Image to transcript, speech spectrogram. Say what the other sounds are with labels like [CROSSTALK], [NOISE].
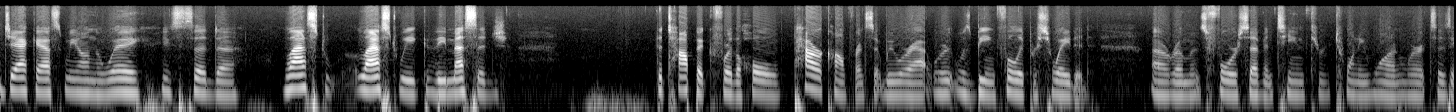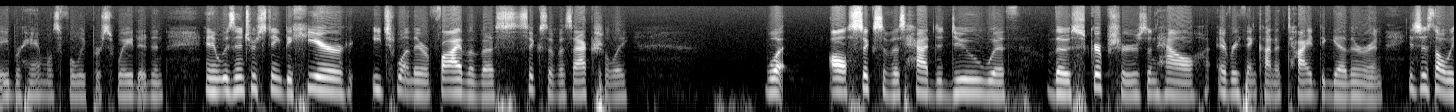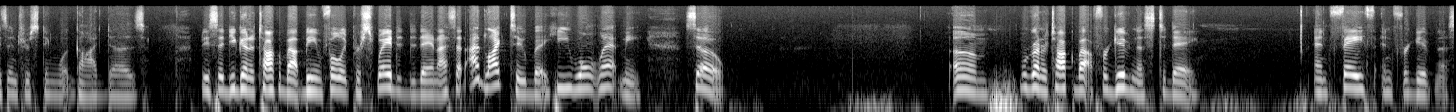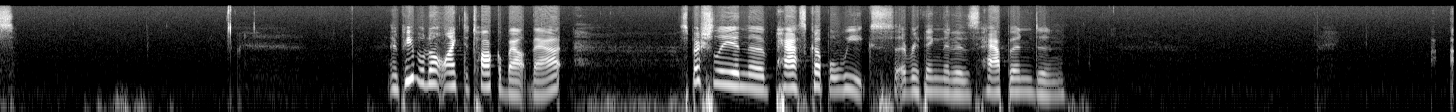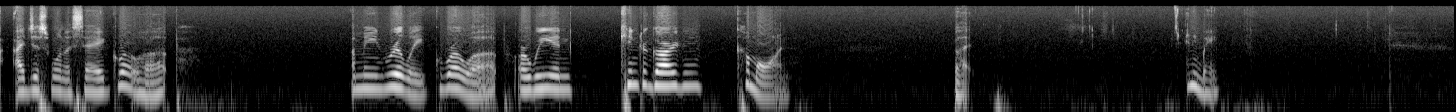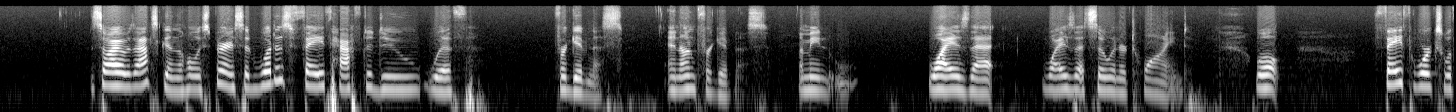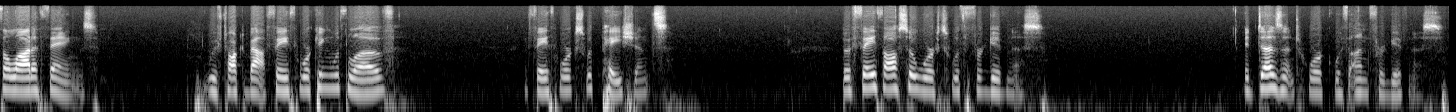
Jack asked me on the way. He said uh, last last week the message, the topic for the whole power conference that we were at were, was being fully persuaded. Uh, Romans 4:17 through 21, where it says Abraham was fully persuaded, and and it was interesting to hear each one. There were five of us, six of us actually. What all six of us had to do with those scriptures and how everything kind of tied together. And it's just always interesting what God does. But he said, you're going to talk about being fully persuaded today. And I said, I'd like to, but he won't let me. So um, we're going to talk about forgiveness today and faith and forgiveness. And people don't like to talk about that, especially in the past couple weeks, everything that has happened and I just want to say, grow up. I mean, really, grow up. Are we in kindergarten? Come on. But, anyway. So I was asking the Holy Spirit, I said, what does faith have to do with forgiveness and unforgiveness? I mean, why is that, why is that so intertwined? Well, faith works with a lot of things. We've talked about faith working with love. Faith works with patience. But faith also works with forgiveness. It doesn't work with unforgiveness.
